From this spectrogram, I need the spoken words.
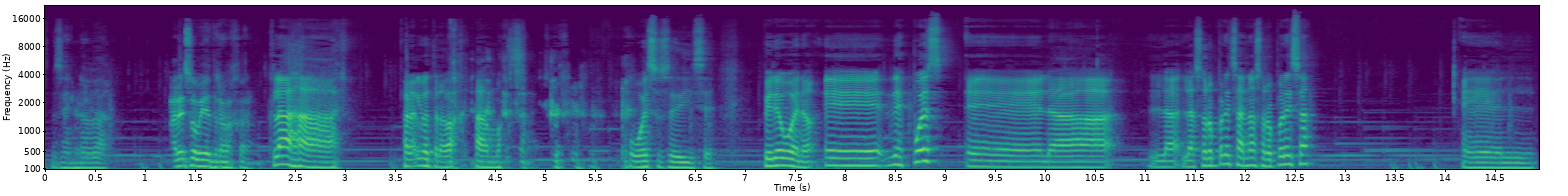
Entonces no da. Para eso voy a trabajar. Claro, para algo trabajamos. o eso se dice. Pero bueno, eh, después eh, la, la, la sorpresa, no sorpresa. El,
